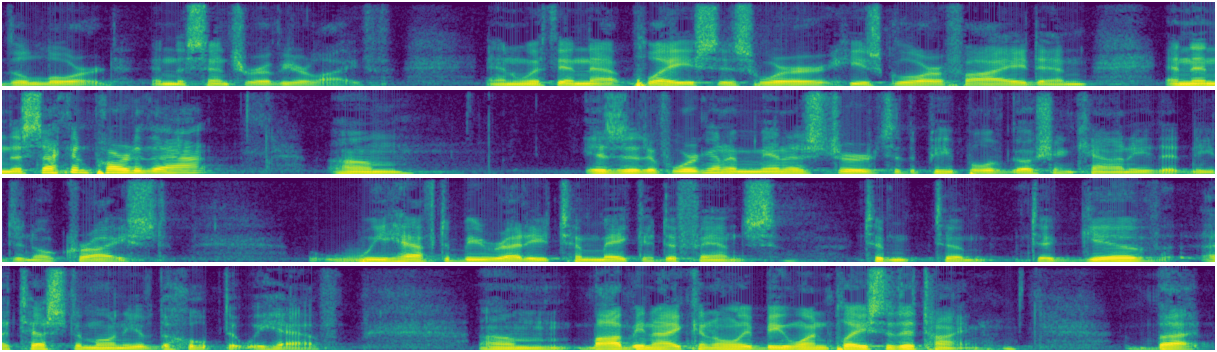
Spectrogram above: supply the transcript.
the Lord in the center of your life. And within that place is where he's glorified. And, and then the second part of that um, is that if we're going to minister to the people of Goshen County that need to know Christ, we have to be ready to make a defense, to, to, to give a testimony of the hope that we have. Um, Bobby and I can only be one place at a time. But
